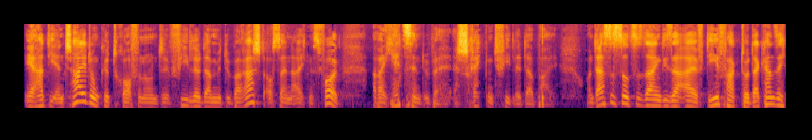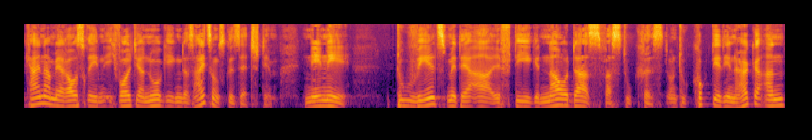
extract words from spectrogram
Er hat die Entscheidung getroffen und viele damit überrascht, auch sein eigenes Volk. Aber jetzt sind über erschreckend viele dabei. Und das ist sozusagen dieser AfD-Faktor. Da kann sich keiner mehr rausreden, ich wollte ja nur gegen das Heizungsgesetz stimmen. Nee, nee. Du wählst mit der AfD genau das, was du kriegst. Und du guckst dir den Höcke an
